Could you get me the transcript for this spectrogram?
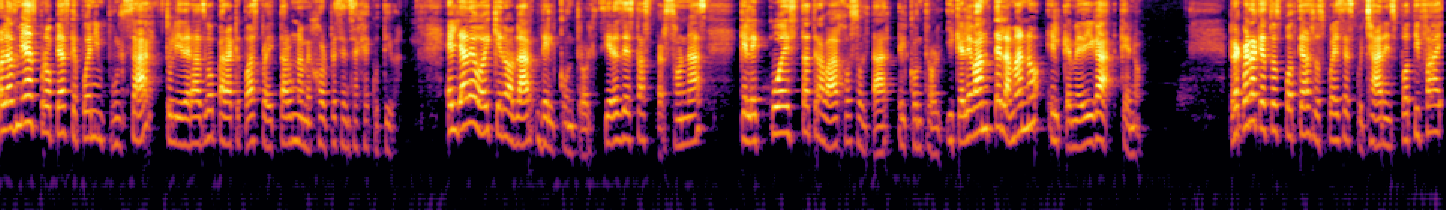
o las mías propias que pueden impulsar tu liderazgo para que puedas proyectar una mejor presencia ejecutiva. El día de hoy quiero hablar del control. Si eres de estas personas que le cuesta trabajo soltar el control y que levante la mano el que me diga que no. Recuerda que estos podcasts los puedes escuchar en Spotify,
